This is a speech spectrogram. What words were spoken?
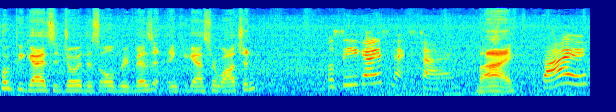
hope you guys enjoyed this old revisit. Thank you guys for watching. We'll see you guys next time. Bye. Bye.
